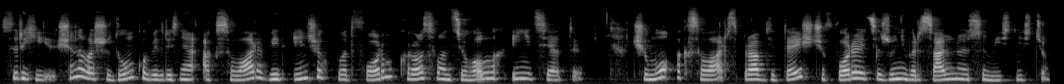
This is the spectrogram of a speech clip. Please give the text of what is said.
Сергію, що на вашу думку відрізняє Акселар від інших платформ крос-ланцюгових ініціатив? Чому Акселар справді те, що впорається з універсальною сумісністю?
